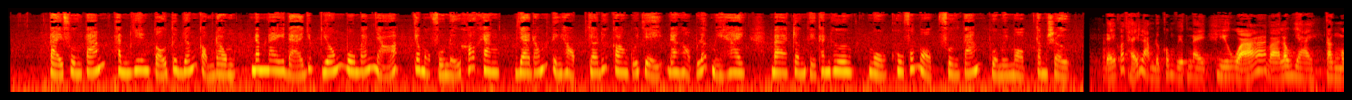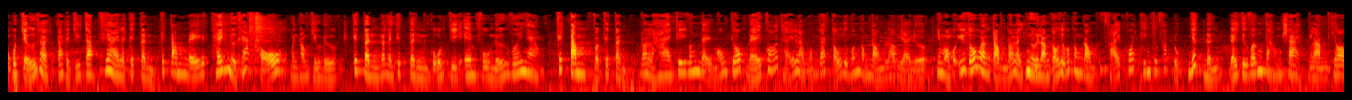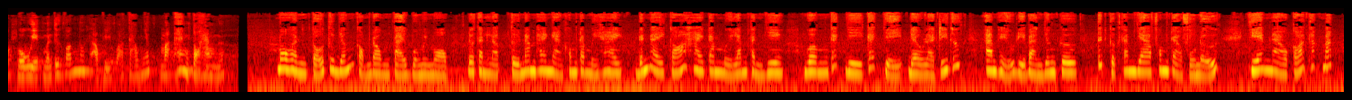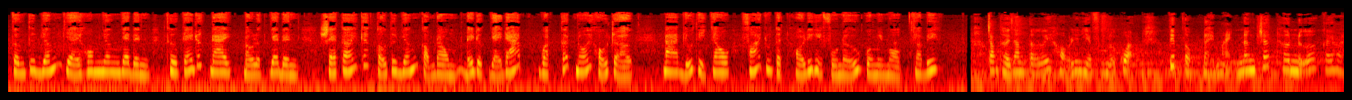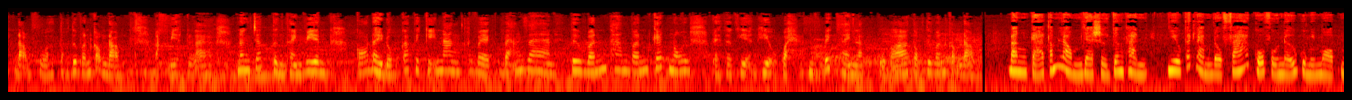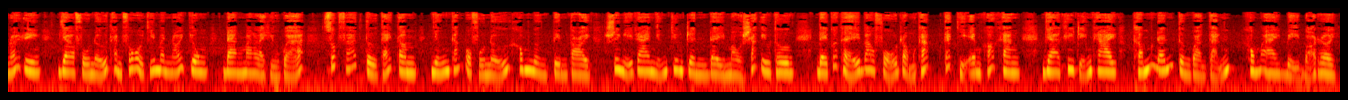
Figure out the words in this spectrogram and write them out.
Tại phường 8, thành viên tổ tư vấn cộng đồng năm nay đã giúp vốn buôn bán nhỏ cho một phụ nữ khó khăn và đóng tiền học cho đứa con của chị đang học lớp 12. Bà Trần Thị Thanh Hương, ngụ khu phố 1, phường 8, quận 11, tâm sự để có thể làm được công việc này hiệu quả và lâu dài. Cần một cái chữ thôi, đó là chữ tâm. Thứ hai là cái tình. Cái tâm để thấy người khác khổ, mình không chịu được. Cái tình đó là cái tình của chị em phụ nữ với nhau. Cái tâm và cái tình, đó là hai cái vấn đề mấu chốt để có thể làm công tác tổ tư vấn cộng đồng lâu dài được. Nhưng mà một yếu tố quan trọng đó là người làm tổ tư vấn cộng đồng phải có kiến thức pháp luật nhất định để tư vấn, người ta không sai. Làm cho vụ việc mình tư vấn nó tạo hiệu quả cao nhất, mà an toàn nữa. Mô hình tổ tư vấn cộng đồng tại quận 11 được thành lập từ năm 2012, đến nay có 215 thành viên, gồm các dì, các chị đều là trí thức, am hiểu địa bàn dân cư, tích cực tham gia phong trào phụ nữ. Chị em nào có thắc mắc cần tư vấn về hôn nhân gia đình, thừa kế đất đai, bạo lực gia đình sẽ tới các tổ tư vấn cộng đồng để được giải đáp hoặc kết nối hỗ trợ. Bà Vũ Thị Châu, Phó Chủ tịch Hội Liên hiệp Phụ nữ quận 11 cho biết. Trong thời gian tới, Hội Liên hiệp Phụ nữ quận tiếp tục đẩy mạnh nâng chất hơn nữa cái hoạt động của tổ tư vấn cộng đồng, đặc biệt là nâng chất từng thành viên có đầy đủ các cái kỹ năng về vãng gia, tư vấn, tham vấn, kết nối để thực hiện hiệu quả mục đích thành lập của tổ tư vấn cộng đồng. Bằng cả tấm lòng và sự chân thành, nhiều cách làm đột phá của phụ nữ quận 11 nói riêng và phụ nữ thành phố Hồ Chí Minh nói chung đang mang lại hiệu quả. Xuất phát từ cái tâm, những cán bộ phụ nữ không ngừng tìm tòi, suy nghĩ ra những chương trình đầy màu sắc yêu thương để có thể bao phủ rộng khắp các chị em khó khăn và khi triển khai thấm đến từng hoàn cảnh, không ai bị bỏ rơi.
